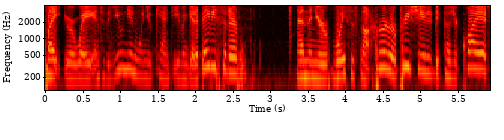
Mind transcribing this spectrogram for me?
fight your way into the union when you can't even get a babysitter and then your voice is not heard or appreciated because you're quiet.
